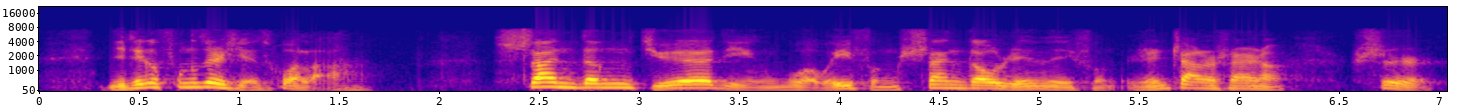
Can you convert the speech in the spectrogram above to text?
你这个“峰”字写错了啊！山登绝顶我为峰，山高人为峰，人站到山上是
